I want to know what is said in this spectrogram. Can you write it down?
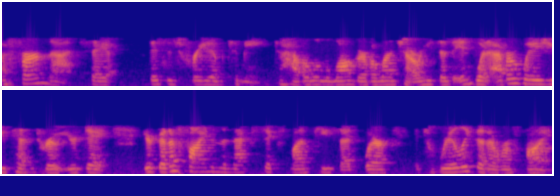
Affirm that. Say, this is freedom to me to have a little longer of a lunch hour. He says, in whatever ways you can throughout your day. You're going to find in the next six months, he said, where it's really going to refine.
